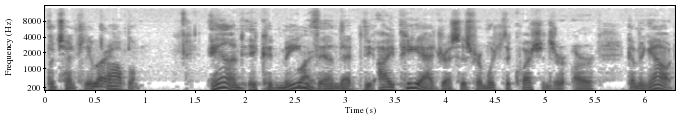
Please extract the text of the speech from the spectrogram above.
potentially a Right. problem. And it could mean Right. then that the IP addresses from which the questions are, are coming out,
